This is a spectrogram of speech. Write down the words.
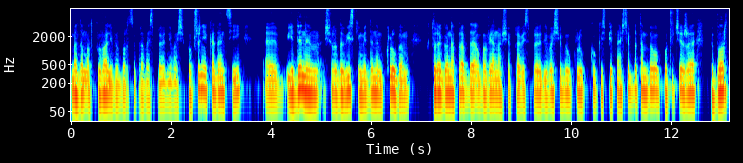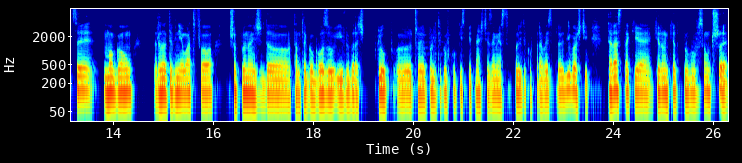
będą odpływali wyborcy Prawa i Sprawiedliwości. W poprzedniej kadencji e, jedynym środowiskiem, jedynym klubem, którego naprawdę obawiano się w Prawie i Sprawiedliwości był klub Kukiz 15, bo tam było poczucie, że wyborcy mogą relatywnie łatwo przepłynąć do tamtego obozu i wybrać klub y, czy polityków Kukiz 15 zamiast polityków Prawa i Sprawiedliwości. Teraz takie kierunki odpływów są trzy.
